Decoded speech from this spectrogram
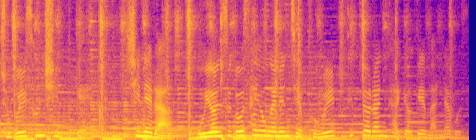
죽을 손쉽게. 시네라, 오연수도 사용하는 제품을 특별한 가격에 만나보세요.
